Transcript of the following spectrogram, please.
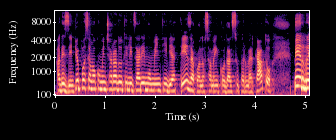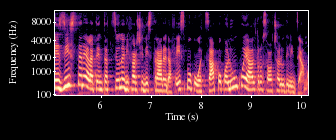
Ad esempio possiamo cominciare ad utilizzare i momenti di attesa quando siamo in coda al supermercato per resistere alla tentazione di farci distrarre da Facebook, Whatsapp o qualunque altro social utilizziamo.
